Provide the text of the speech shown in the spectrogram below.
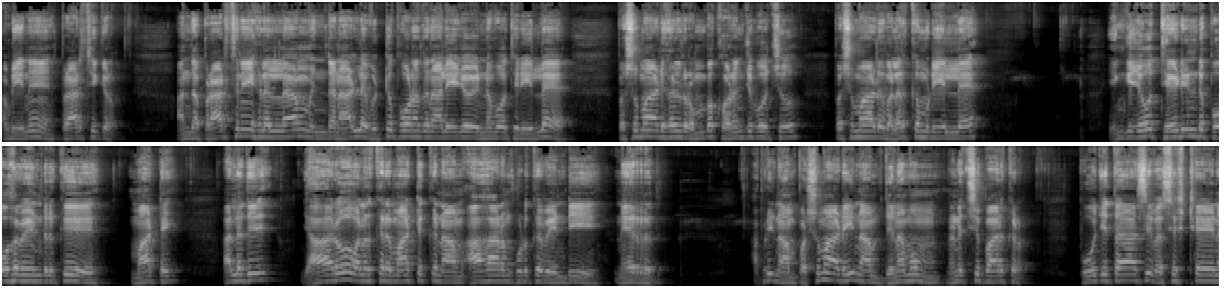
அப்படின்னு பிரார்த்திக்கிறோம். அந்த பிரார்த்தனைகளெல்லாம் இந்த நாளில் விட்டு போனதுனாலேயோ என்னவோ தெரியல. பசுமாடுகள் ரொம்ப குறைஞ்சு போச்சு. பசுமாடு வளர்க்க முடியல. எங்கேயோ தேடிண்டு போக வேண்டியிருக்கு மாட்டை. அல்லது யாரோ வளர்க்கிற மாட்டுக்கு நாம் ஆகாரம் கொடுக்க வேண்டி நேர்றது. அப்படி நாம் பசுமாடை நாம் தினமும் நினச்சி பார்க்கணும் பூஜிதாசி வசிஷ்டேன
